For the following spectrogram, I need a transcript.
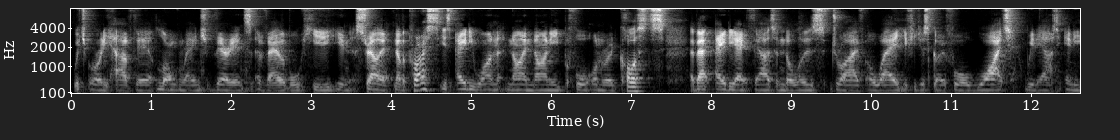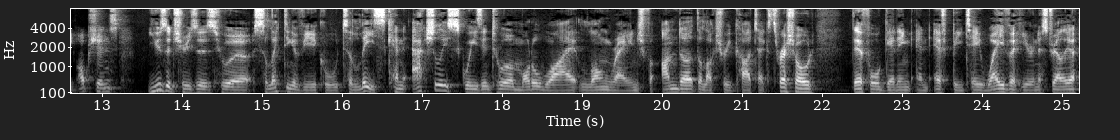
which already have their long range variants available here in Australia. Now the price is $81,990 before on-road costs, about $88,000 drive away if you just go for white without any options. User choosers who are selecting a vehicle to lease can actually squeeze into a Model Y long range for under the luxury car tax threshold therefore getting an FBT waiver here in Australia,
